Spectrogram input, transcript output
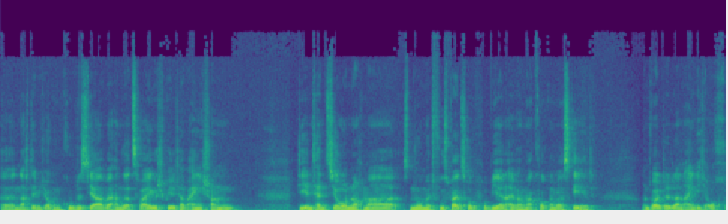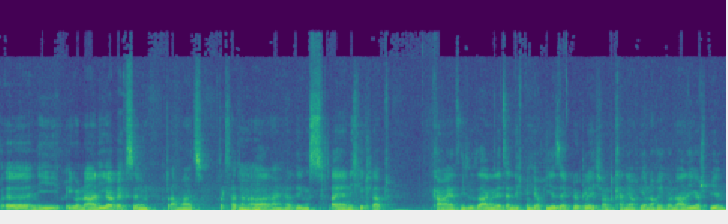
äh, nachdem ich auch ein gutes Jahr bei Hansa 2 gespielt habe, eigentlich schon die Intention nochmal nur mit Fußball zu probieren, einfach mal gucken, was geht. Und wollte dann eigentlich auch äh, in die Regionalliga wechseln damals. Das hat dann Mhm. aber allerdings leider nicht geklappt. Kann man jetzt nicht so sagen. Letztendlich bin ich auch hier sehr glücklich und kann ja auch hier noch Regionalliga spielen.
